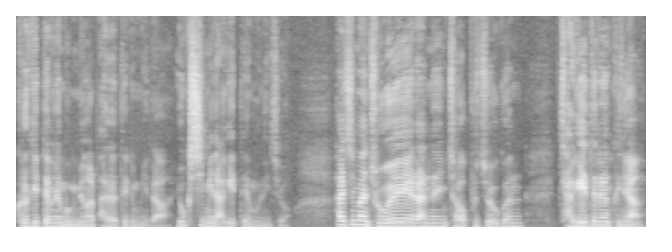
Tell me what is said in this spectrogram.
그렇기 때문에 문명을 받아들입니다. 욕심이 나기 때문이죠. 하지만 조회라는 저 부족은 자기들은 그냥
